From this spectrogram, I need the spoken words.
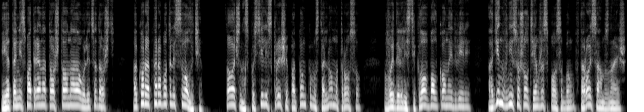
И это несмотря на то, что на улице дождь. Аккуратно работали сволочи. Точно, спустились с крыши по тонкому стальному тросу, выдавили стекло в балконной двери. Один вниз ушел тем же способом, второй сам знаешь.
